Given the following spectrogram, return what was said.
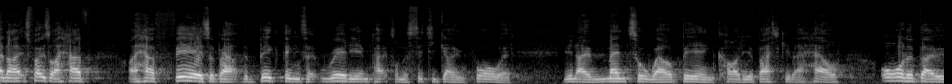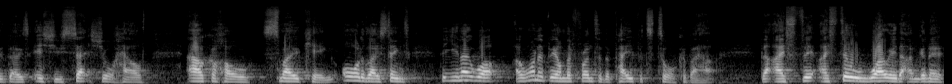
and I suppose I have, I have fears about the big things that really impact on the city going forward. You know, mental well-being, cardiovascular health, all of those, those issues, sexual health, alcohol, smoking, all of those things that, you know what, I want to be on the front of the paper to talk about. That I, st- I still worry that I'm going to,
